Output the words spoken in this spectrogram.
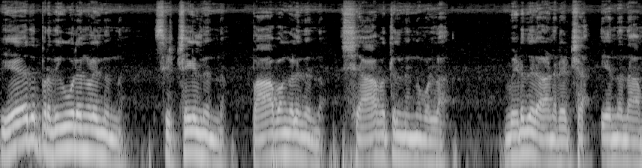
ഏത് പ്രതികൂലങ്ങളിൽ നിന്നും ശിക്ഷയിൽ നിന്നും പാപങ്ങളിൽ നിന്നും ശാപത്തിൽ നിന്നുമുള്ള വിടുതലാണ് രക്ഷ എന്ന് നാം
